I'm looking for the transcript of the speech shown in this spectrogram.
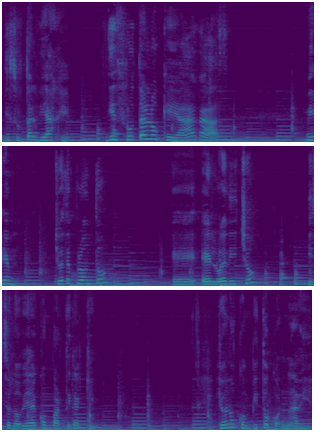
disfruta el viaje, disfruta lo que hagas. Miren, yo de pronto eh, eh, lo he dicho y se lo voy a compartir aquí. yo no compito con nadie.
